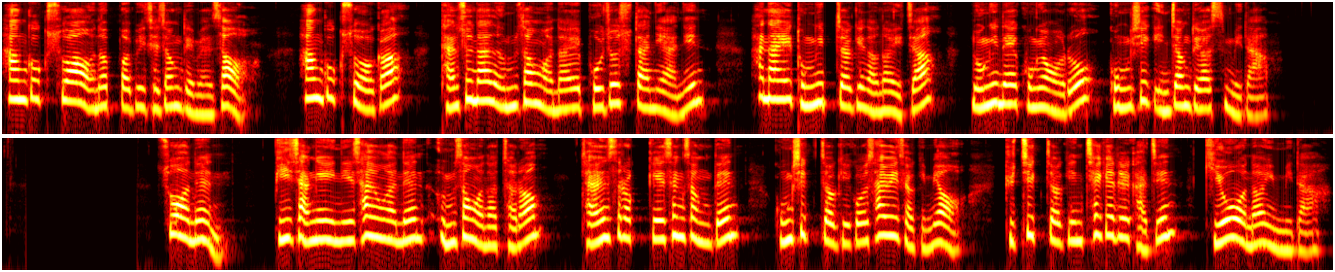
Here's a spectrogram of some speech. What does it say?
한국 수어 언어법이 제정되면서 한국 수어가 단순한 음성 언어의 보조 수단이 아닌 하나의 독립적인 언어이자 농인의 공용어로 공식 인정되었습니다. 수어는 비장애인이 사용하는 음성 언어처럼 자연스럽게 생성된 공식적이고 사회적이며 규칙적인 체계를 가진 기호 언어입니다.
